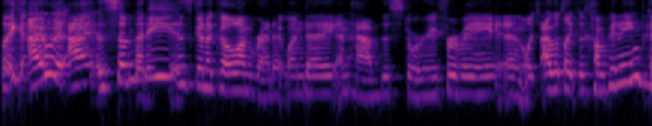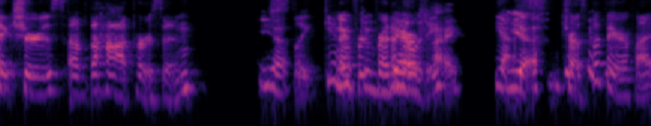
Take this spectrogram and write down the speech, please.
like i would i somebody is gonna go on reddit one day and have this story for me and like i would like accompanying pictures of the hot person Yeah. just like you know for credibility verify. yes Yeah. trust but verify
